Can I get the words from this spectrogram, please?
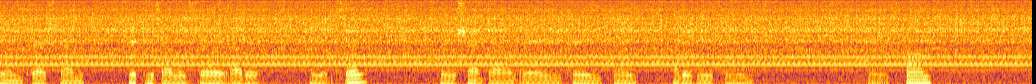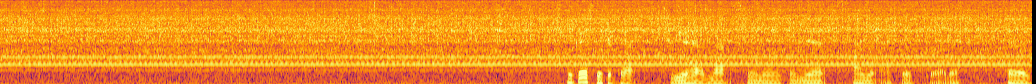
plane crash family victims family fairly out of it says. They shot down a Ukraine plane out of the Ukraine and I guess look at that. You have not seen anything yet. Climate active Greta because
